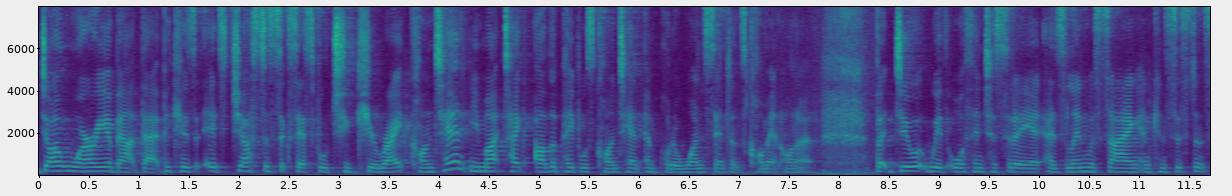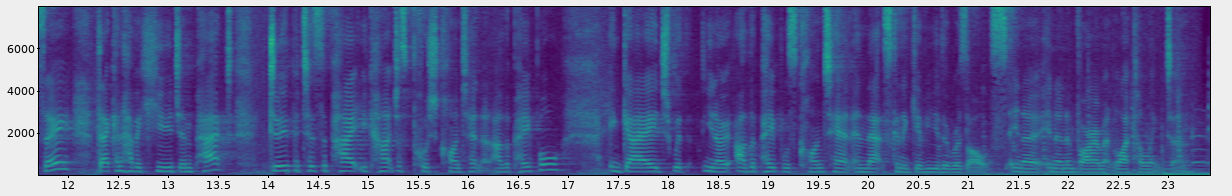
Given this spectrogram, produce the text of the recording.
Don't worry about that because it's just as successful to curate content. You might take other people's content and put a one sentence comment on it. But do it with authenticity, as Linh was saying, and consistency. That can have a huge impact. Do participate. You can't just push content at other people. Engage with you know other people's content, and that's going to give you the results in, a, in an environment like a LinkedIn.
